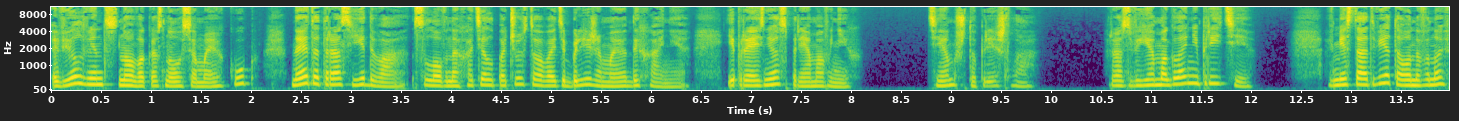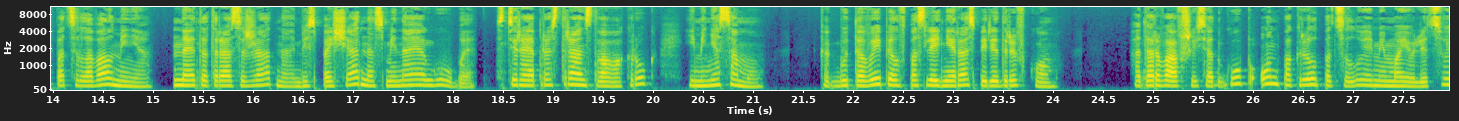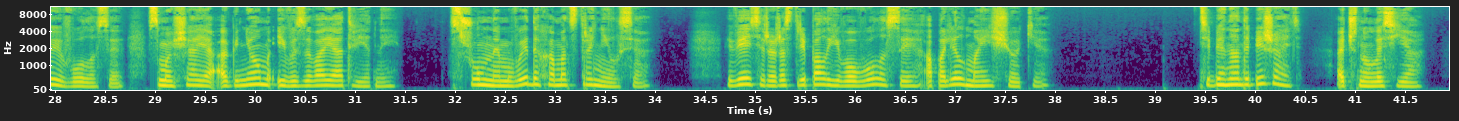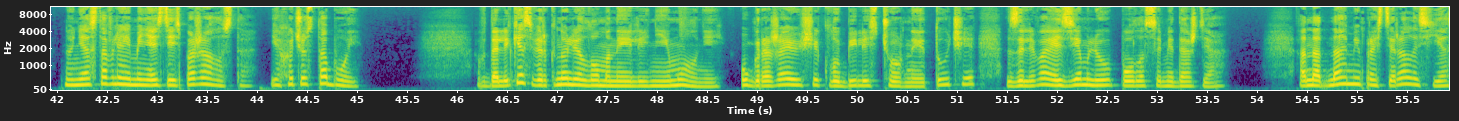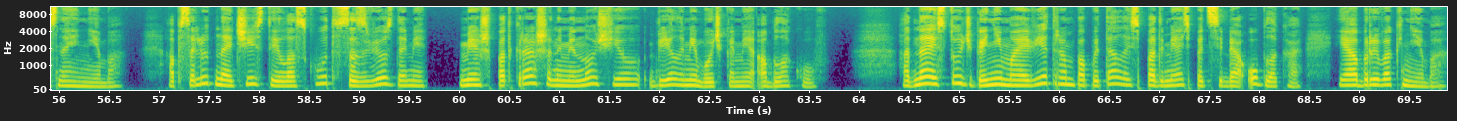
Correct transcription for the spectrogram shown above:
Вилвинд снова коснулся моих губ, на этот раз едва, словно хотел почувствовать ближе мое дыхание, и произнес прямо в них. «Тем, что пришла». «Разве я могла не прийти?» Вместо ответа он вновь поцеловал меня, на этот раз жадно, беспощадно сминая губы, стирая пространство вокруг и меня саму, как будто выпил в последний раз перед рывком, Оторвавшись от губ, он покрыл поцелуями мое лицо и волосы, смущая огнем и вызывая ответный. С шумным выдохом отстранился. Ветер растрепал его волосы, опалил мои щеки. «Тебе надо бежать», — очнулась я. «Но не оставляй меня здесь, пожалуйста. Я хочу с тобой». Вдалеке сверкнули ломаные линии молний, угрожающе клубились черные тучи, заливая землю полосами дождя. А над нами простиралось ясное небо. Абсолютно чистый лоскут со звездами меж подкрашенными ночью белыми бочками облаков. Одна из туч, гонимая ветром, попыталась подмять под себя облако и обрывок неба.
